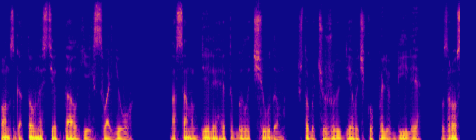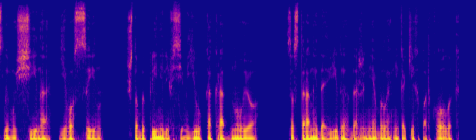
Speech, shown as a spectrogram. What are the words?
он с готовностью дал ей свою. На самом деле это было чудом, чтобы чужую девочку полюбили. Взрослый мужчина, его сын, чтобы приняли в семью как родную. Со стороны Давида даже не было никаких подколок,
